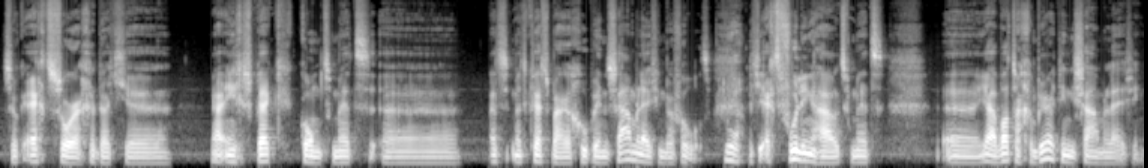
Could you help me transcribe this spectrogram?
Dus ook echt zorgen dat je ja, in gesprek komt met, eh, met, met kwetsbare groepen in de samenleving bijvoorbeeld. Ja. Dat je echt voeling houdt met eh, ja, wat er gebeurt in die samenleving.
